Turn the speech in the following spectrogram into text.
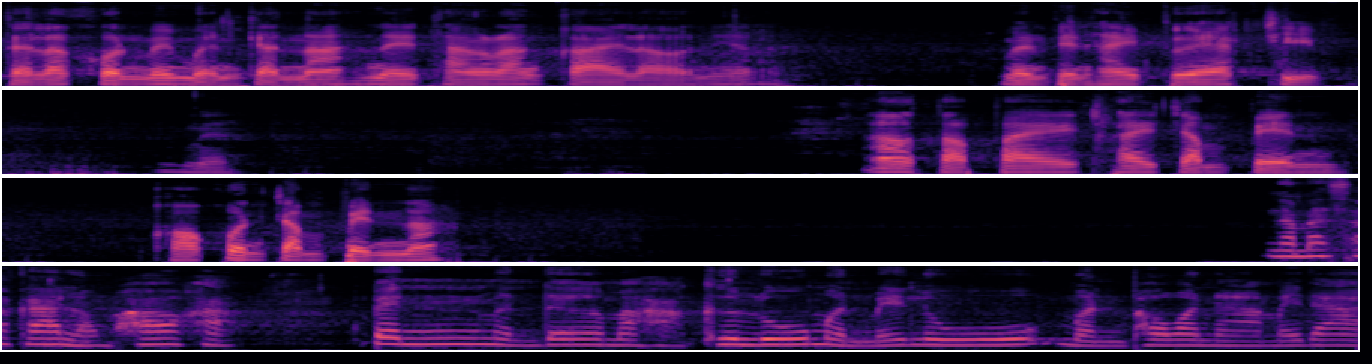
แต่ละคนไม่เหมือนกันนะ ในทางร่างกายเราเนี่ย มันเป็น hyperactive นะอ้าวต่อไปใครจำเป็น ขอคนจำเป็นนะนมัสการหลวงพ่อค่ะ เป็นเหมือนเดิมอะค่ะ คือรู้เหมือนไม่รู้ เหมือนภาวนาไม่ได้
